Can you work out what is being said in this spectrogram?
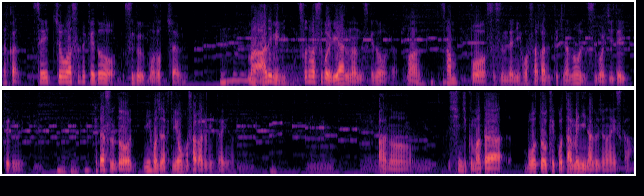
なんか、成長はするけど、すぐ戻っちゃう。まあ、ある意味、それはすごいリアルなんですけど、まあ、3歩進んで2歩下がる的なのをすごい字で言ってる。下手すると2歩じゃなくて4歩下がるみたいな。あの、シンジ君また冒頭結構ダメになるじゃないですか。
